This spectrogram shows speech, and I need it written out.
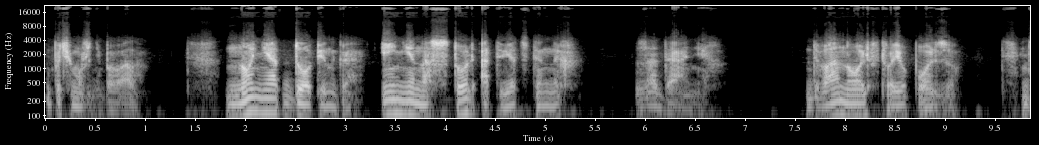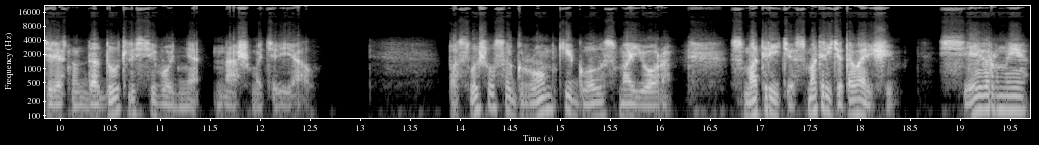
Ну, почему же не бывало? Но не от допинга и не на столь ответственных заданиях. 2-0 в твою пользу. Интересно, дадут ли сегодня наш материал? Послышался громкий голос майора. «Смотрите, смотрите, товарищи! Северные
